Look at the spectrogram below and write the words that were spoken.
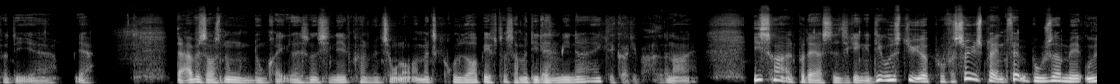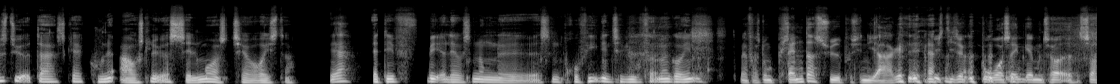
fordi øh, ja, der er vist også nogle, nogle regler i sådan en Genève-konvention om, at man skal rydde op efter sig med de ja, landminer, ikke? det gør de bare aldrig. Nej. Israel på deres side til gengæld, de udstyrer på forsøgsplan fem busser med udstyr, der skal kunne afsløre selvmordsterrorister. Ja. Er det ved at lave sådan nogle øh, sådan profilinterview, før man går ind? Man får sådan nogle planter syet på sin jakke, ja. hvis de så borer sig ind gennem tøjet, så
